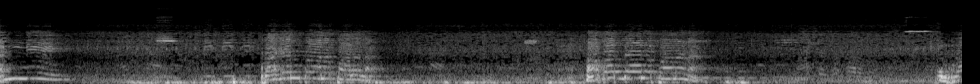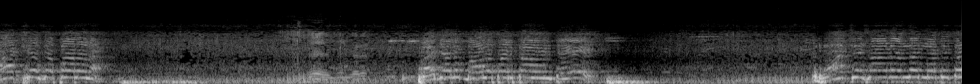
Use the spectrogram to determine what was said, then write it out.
అన్ని ప్రగల్భాల పాలన అబద్ధాల పాలన రాక్షస పాలన. ప్రజలు బాధపడతా ఉంటే రాక్షసానందం మద్దుతా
